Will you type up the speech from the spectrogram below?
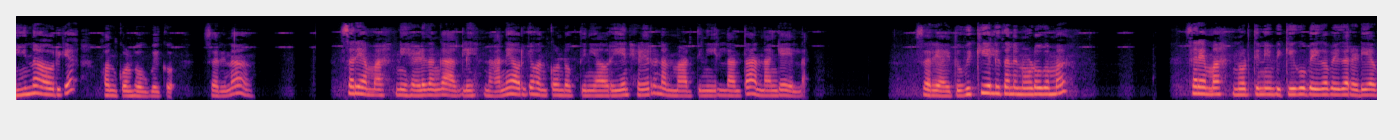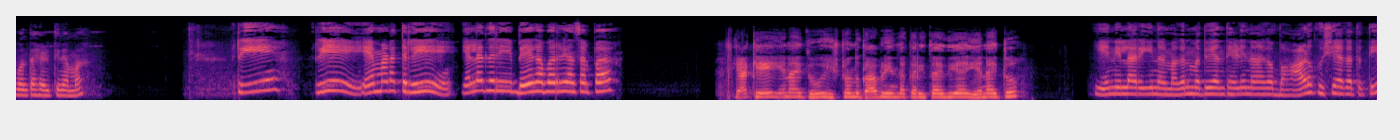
ನೀನು ಅವರಿಗೆ ಹೊಂದ್ಕೊಂಡು ಹೋಗಬೇಕು. ಸರಿನಾ? ಸರಿ ಅಮ್ಮ, ನೀ ಹೇಳ್ದಂಗೆ ಆಗಲಿ. ನಾನೇ ಅವ್ರಿಗೆ ಹೊಂದ್ಕೊಂಡು ಹೋಗ್ತೀನಿ. ಅವ್ರು ಏನು ಹೇಳಿದ್ರು ನಾನು ಮಾಡ್ತೀನಿ. ಇಲ್ಲ ಅಂತ ಅನ್ನಂಗೆ ಇಲ್ಲ. ಸರಿ ಆಯಿತು. ವಿಕ್ಕಿ ಎಲ್ಲಿದ್ದಾನೆ ನೋಡೋಗಮ್ಮ? ಸರಿ ಅಮ್ಮ, ನೋಡ್ತೀನಿ. ವಿಕ್ಕಿಗೂ ಬೇಗ ಬೇಗ ರೆಡಿ ಆಗು ಅಂತ ಹೇಳ್ತೀನಿ ಅಮ್ಮ. ರೀ ರೀ, ಏನು ಮಾಡತ್ತೀರಿ? ಎಲ್ಲದರಿ? ಬೇಗ ಬರ್ರಿ ಸ್ವಲ್ಪ ಯಾಕೆ ಏನಾಯ್ತು? ಇಷ್ಟೊಂದು ಗಾಬರಿಯಿಂದ ಕರಿತಾ ಇದೀಯಾ? ಏನಾಯ್ತು? ಏನಿಲ್ಲ ರೀ ನನ್ನ ಮಗನ ಮದುವೆ ಅಂತ ಹೇಳಿ ನನಗೆ ಭಾಳ ಖುಷಿ ಆಗತ್ತೈತಿ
